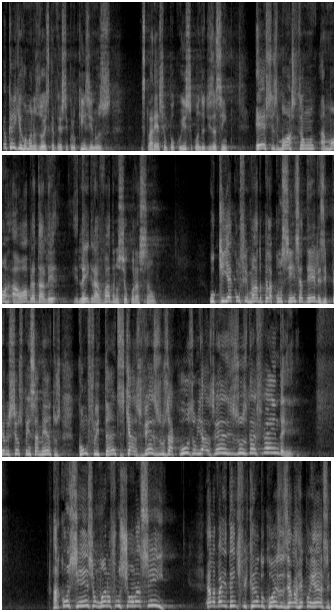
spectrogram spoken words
Eu creio que Romanos 2, versículo 15, nos esclarece um pouco isso, quando diz assim: Estes mostram a, a obra da lei, lei gravada no seu coração o que é confirmado pela consciência deles e pelos seus pensamentos conflitantes, que às vezes os acusam e às vezes os defendem. A consciência humana funciona assim. Ela vai identificando coisas, ela reconhece,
